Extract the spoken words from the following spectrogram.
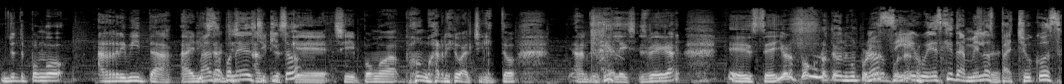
yo te pongo arribita a Eric ¿Vas a poner el chiquito? que- sí, pongo, pongo arriba al chiquito antes que Alexis Vega. Este, yo lo pongo, no tengo ningún problema. no ponerlo. güey. Es que también los pachucos.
